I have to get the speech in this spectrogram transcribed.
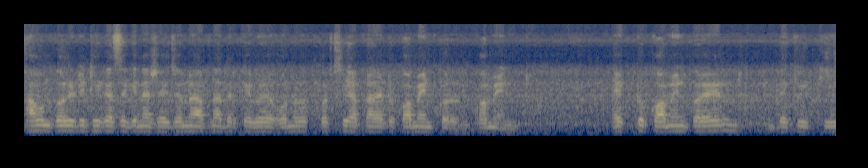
সাউন্ড কোয়ালিটি ঠিক আছে কিনা সেই জন্য আপনাদেরকে এবারে অনুরোধ করছি, আপনারা একটু কমেন্ট করুন কমেন্ট একটু কমেন্ট করেন, দেখি কি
